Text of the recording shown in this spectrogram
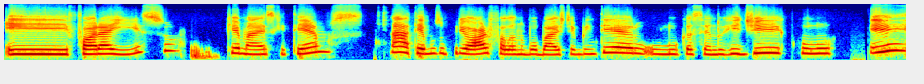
E fora isso, o que mais que temos? Ah, temos o Prior falando bobagem o tempo inteiro, o Lucas sendo ridículo, e,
